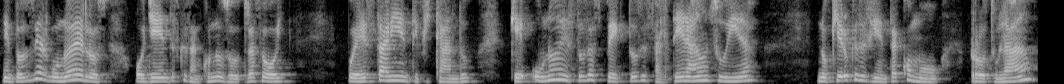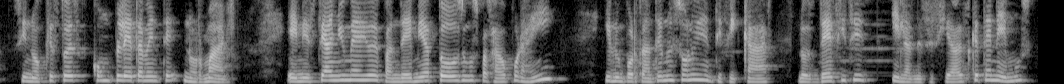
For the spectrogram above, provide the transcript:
Entonces, si alguno de los oyentes que están con nosotras hoy puede estar identificando que uno de estos aspectos está alterado en su vida, no quiero que se sienta como rotulado, sino que esto es completamente normal. En este año y medio de pandemia todos hemos pasado por ahí y lo importante no es solo identificar los déficits y las necesidades que tenemos,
